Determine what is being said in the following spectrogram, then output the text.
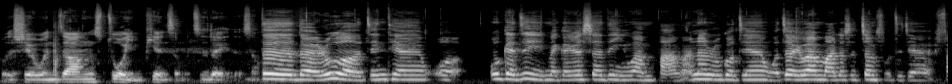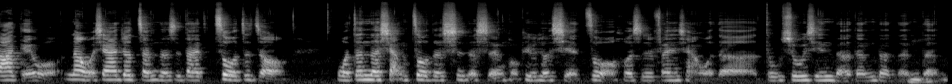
或者写文章、做影片什么之类的上。对对对，如果今天我我给自己每个月设定一万八嘛，那如果今天我这一万八就是政府直接发给我，那我现在就真的是在做这种我真的想做的事的生活，譬如说写作，或是分享我的读书心得等等等等。嗯、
